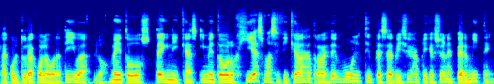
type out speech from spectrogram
la cultura colaborativa, los métodos, técnicas y metodologías masificadas a través de múltiples servicios y aplicaciones permiten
